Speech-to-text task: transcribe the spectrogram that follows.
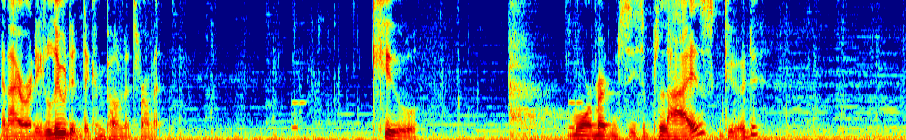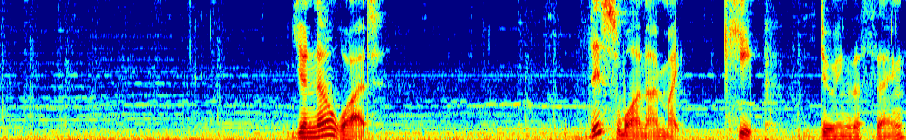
And I already looted the components from it. Cool. More emergency supplies. Good. You know what? This one I might keep doing the thing.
